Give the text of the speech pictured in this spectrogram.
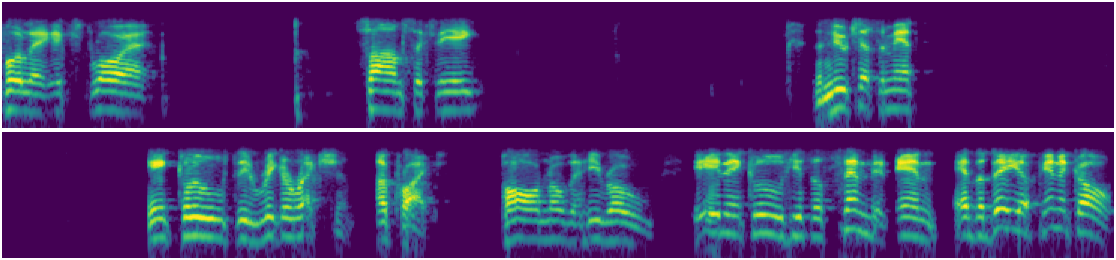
fully explore Psalm 68, the New Testament includes the resurrection of Christ. Paul knows that he rose. It includes his ascended and, and the day of Pentecost.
